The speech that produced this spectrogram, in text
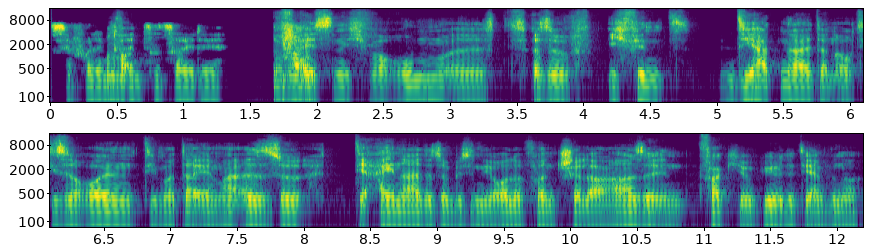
Ist ja voll im Trend zur Zeit, ey. Weiß nicht warum. Äh, also ich finde, die hatten halt dann auch diese Rollen, die man da eben hat. Also so, der eine hatte so ein bisschen die Rolle von Cella Hase in Fuck You Goethe, die einfach nur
